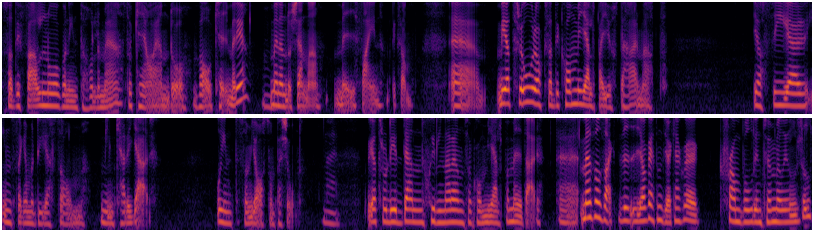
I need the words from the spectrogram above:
Så att ifall någon inte håller med så kan jag ändå vara okej med det. Men ändå känna mig fine. Liksom. Eh, men jag tror också att det kommer hjälpa just det här med att jag ser Instagram och det som min karriär. Och inte som jag som person. Nej. Och jag tror det är den skillnaden som kommer hjälpa mig där. Eh, men som sagt, vi, jag vet inte, jag kanske crumbled into a million little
